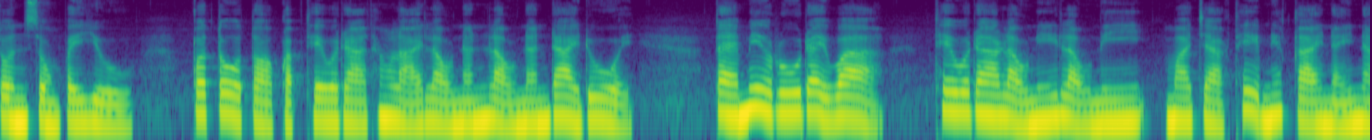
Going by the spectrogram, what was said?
ตนส่งไปอยู่ ก็โต้ตอบกับเทวดาทั้งหลายเหล่านั้นเหล่านั้นได้ด้วย แต่ไม่รู้ได้ว่า เทวดาเหล่านี้เหล่านี้มาจากเทพนิกายไหนไหน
